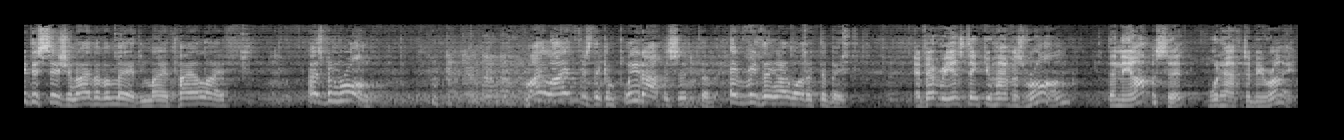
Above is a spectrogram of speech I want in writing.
Every decision I've ever made in my entire life has been wrong. my life is the complete opposite of everything I want it to be. If every instinct you have is wrong, then the opposite would have to be right.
